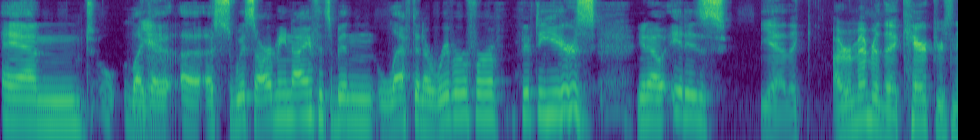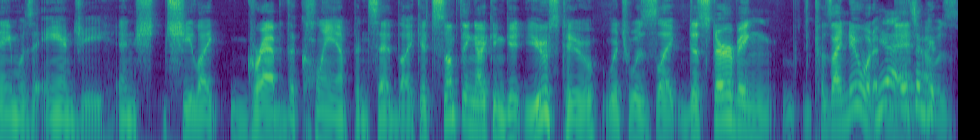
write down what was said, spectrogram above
and like Yeah. a, a, Swiss Army knife that's been left in a river for 50 years. You know, it is Yeah, the, I remember the character's name was Angie, and sh- she like grabbed the clamp and said like it's something I can get used to, which was like disturbing because I knew what it Yeah, meant. it's a I gr- was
